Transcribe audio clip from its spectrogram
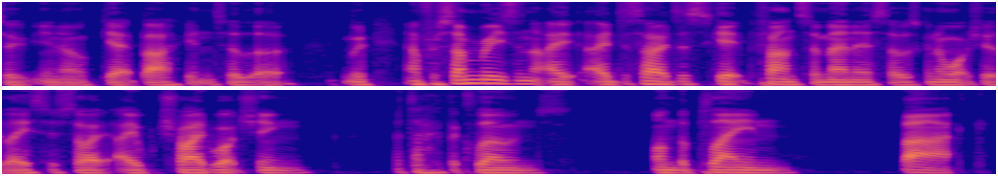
to, you know, get back into the mood. And for some reason, I, I decided to skip Phantom Menace. I was going to watch it later. So I, I tried watching Attack of the Clones on the plane back.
